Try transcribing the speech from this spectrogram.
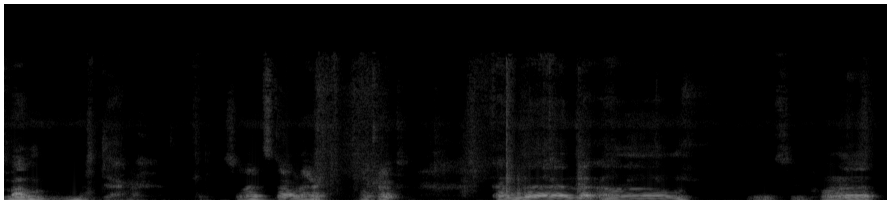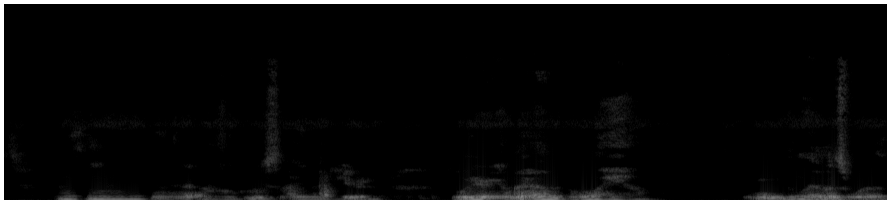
Bottom of the loot deck. So that's down there. Okay. And then, um, let's see, planet. Oh, in here? Delirium and the Lamb. The Lamb is worth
